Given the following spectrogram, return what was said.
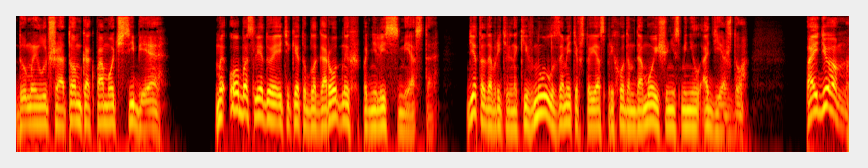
думай лучше о том, как помочь себе». Мы оба, следуя этикету благородных, поднялись с места. Дед одобрительно кивнул, заметив, что я с приходом домой еще не сменил одежду — «Пойдем.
